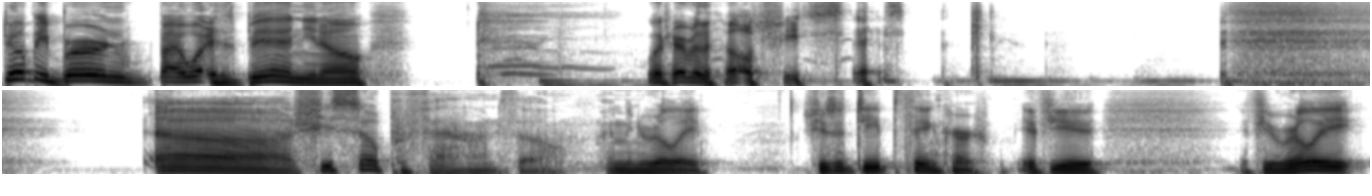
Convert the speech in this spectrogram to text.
don't be burned by what has been, you know, whatever the hell she says. uh, she's so profound though. I mean, really, she's a deep thinker. If you if you really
